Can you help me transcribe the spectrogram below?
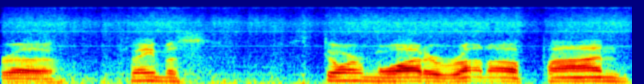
Uh, famous stormwater runoff pond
